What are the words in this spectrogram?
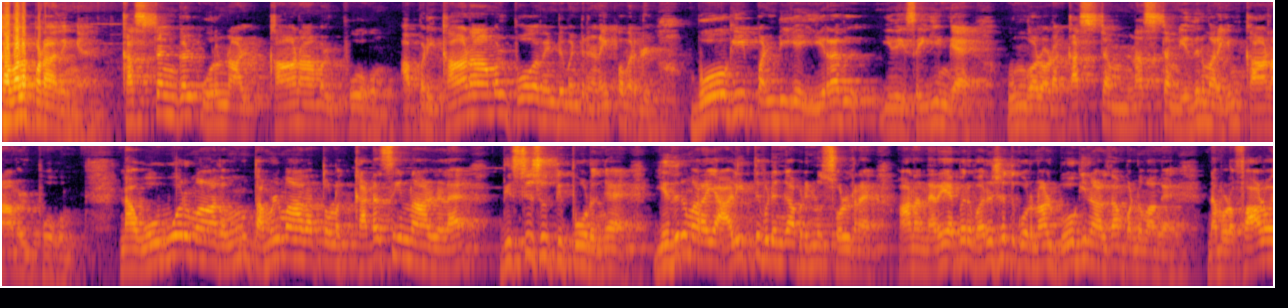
கவலைப்படாதீங்க. கஷ்டங்கள் ஒரு நாள் காணாமல் போகும். அப்படி காணாமல் போக வேண்டும் என்று நினைப்பவர்கள் போகி பண்டிகை இரவு இதை செய்யுங்க. உங்களோட கஷ்டம் நஷ்டம் எதிர்மறையும் காணாமல் போகும். நான் ஒவ்வொரு மாதமும் தமிழ் மாதத்தோட கடைசி நாளில் திஷ்டி சுற்றி போடுங்க. எதிர்மறையை அழித்து விடுங்க அப்படின்னு சொல்கிறேன் ஆனால் நிறைய பேர் வருஷத்துக்கு ஒரு நாள் போகி நாள் தான் பண்ணுவாங்க. நம்மளோட ஃபாலோ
